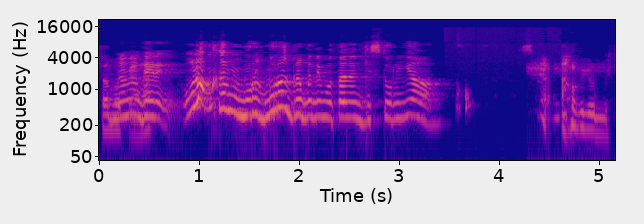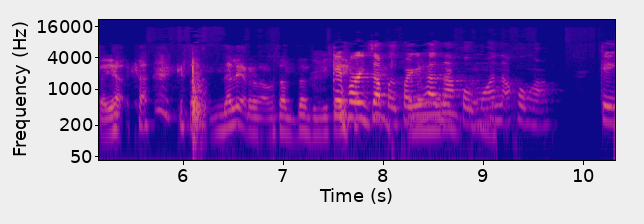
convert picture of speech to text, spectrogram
Kasabot ka na? wala ka kang murag-murag ra ba nimo tanan gistorya. ako biglang Bisaya ka. Kasi dali ra na usabtan sa Bisaya. Kay for example, pareha na murag ako, mo na ako nga. Kay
